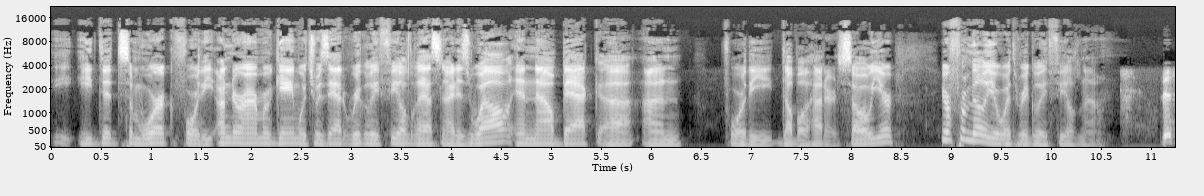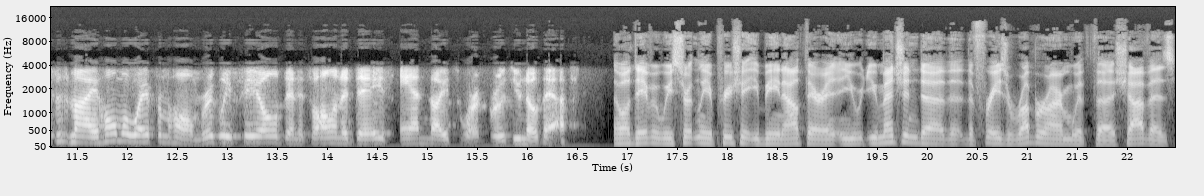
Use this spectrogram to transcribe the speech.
he, he, did some work for the Under Armour game, which was at Wrigley Field last night as well, and now back uh, on for the doubleheader. So you're you're familiar with Wrigley Field now. This is my home away from home, Wrigley Field, and it's all in a day's and night's work, Bruce. You know that. Well, David, we certainly appreciate you being out there. And you, you mentioned uh, the, the phrase rubber arm with uh, Chavez.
